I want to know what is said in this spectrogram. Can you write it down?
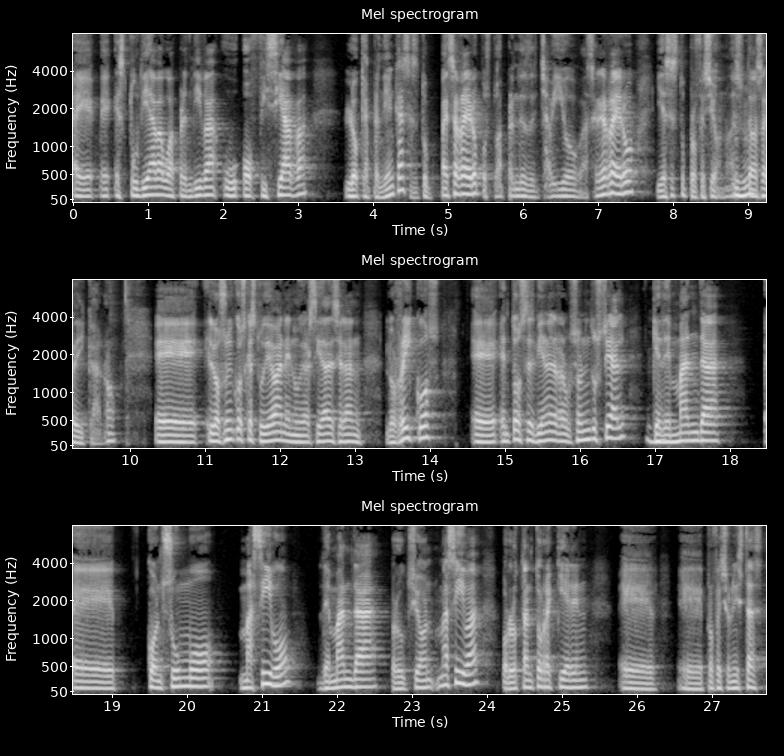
eh, eh, estudiaba o aprendía u oficiaba lo que aprendía en casa. Si tú eres herrero, pues tú aprendes de chavillo a ser herrero y esa es tu profesión, ¿no? A eso te vas a dedicar, ¿no? Eh, los únicos que estudiaban en universidades eran los ricos. entonces viene la revolución industrial que demanda consumo masivo demanda producción masiva, por lo tanto requieren eh, eh, profesionistas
